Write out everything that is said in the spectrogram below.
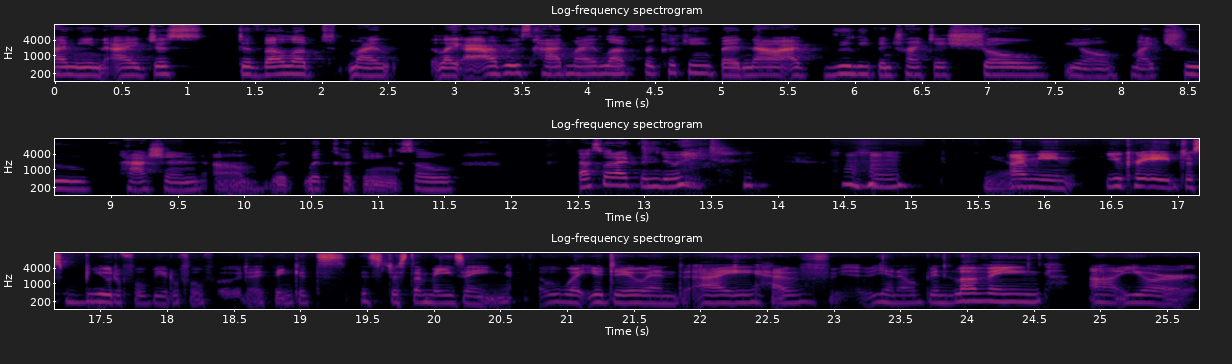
I mean, I just developed my like I've always had my love for cooking, but now I've really been trying to show, you know, my true passion um, with with cooking. So that's what I've been doing. mm-hmm. Yeah. I mean, you create just beautiful, beautiful food. I think it's it's just amazing what you do, and I have you know been loving uh, your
